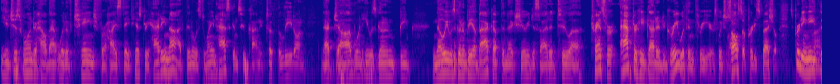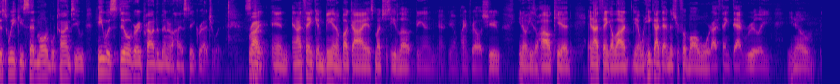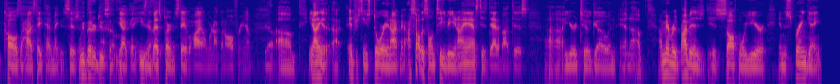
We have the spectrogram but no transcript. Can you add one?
You just wonder how that would have changed for High State history. Had he not, then it was Dwayne Haskins who kind of took the lead on that job when he was going to be know he was going to be a backup the next year. He decided to uh, transfer after he'd got a degree within three years, which is Right. also pretty special. It's pretty neat. Right. This week, he said multiple times he he was still very proud to have been an Ohio State graduate. So- right, and and I think in being a Buckeye, as much as he loved being, you know, playing for LSU, you know, he's a Ohio kid, and I think a lot of, you know, when he got that Mr. Football award, I think that really, you know, caused the Ohio State to have to make a decision. We better do something. yeah, he's Yeah. the best player in the state of Ohio, and we're not going to offer him. Yeah. Um, you know, I think uh, interesting story, and I I saw this on TV, and I asked his dad about this uh, a year or two ago, and and uh, I remember probably his, his sophomore year in the spring game.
